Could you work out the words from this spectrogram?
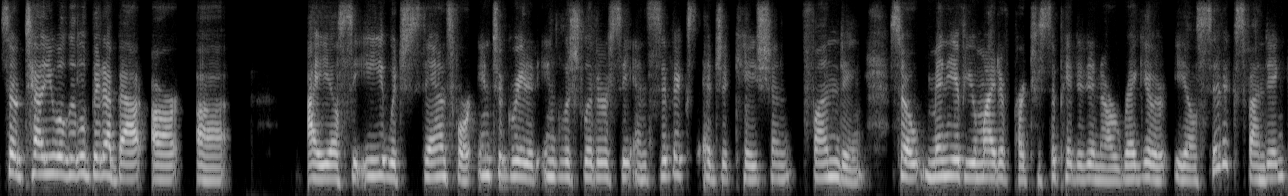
So tell you a little bit about our uh, IELCE, which stands for Integrated English Literacy and Civics Education Funding. So many of you might have participated in our regular EL Civics funding,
